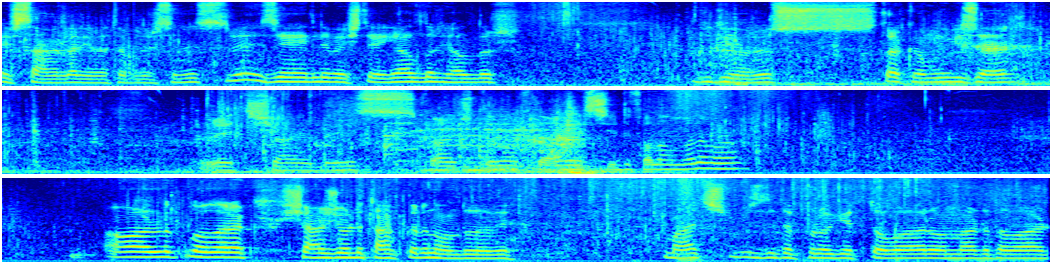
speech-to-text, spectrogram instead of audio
efsaneler yaratabilirsiniz. Ve Z55'te yaldır yaldır gidiyoruz. Takım güzel. Evet şahideyiz. Karşı tarafta AS7 falan var ama ağırlıklı olarak şarjörlü tankların olduğu bir maç. Bizde de Progetto var, onlarda da var.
